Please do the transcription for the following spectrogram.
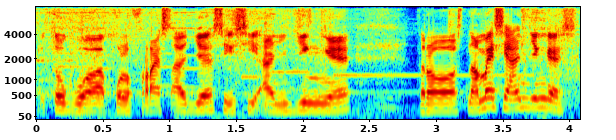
Itu gua full fresh aja sisi anjingnya. Terus namanya si anjing guys.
